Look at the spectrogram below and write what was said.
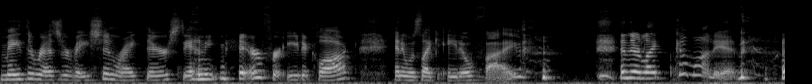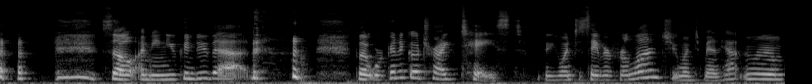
made the reservation right there, standing there for eight o'clock, and it was like eight o five, and they're like, "Come on in." So I mean, you can do that, but we're gonna go try Taste. We went to Savor for lunch. We went to Manhattan room.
